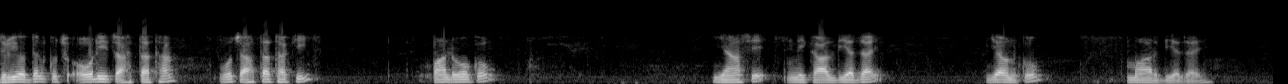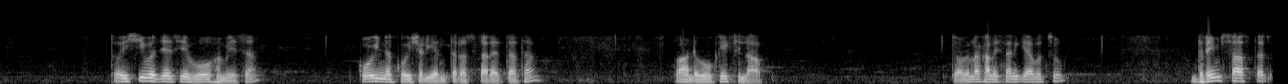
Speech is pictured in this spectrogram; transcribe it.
दुर्योधन कुछ और ही चाहता था। वो चाहता था कि पांडवों को यहाँ से निकाल दिया जाए या उनको मार दिया जाए। तो इसी वजह से वो हमेशा कोई ना कोई षड्यंत्र रचता रहता था पांडवों के खिलाफ। तो अगला खालिस्तान क्या बच्चों? धर्मशास्त्र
